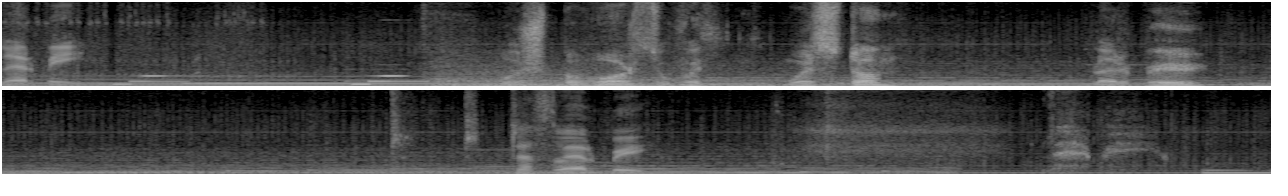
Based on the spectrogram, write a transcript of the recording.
Let it be. Whisper words of with wisdom. Let it be. Just let it be. Let it be.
